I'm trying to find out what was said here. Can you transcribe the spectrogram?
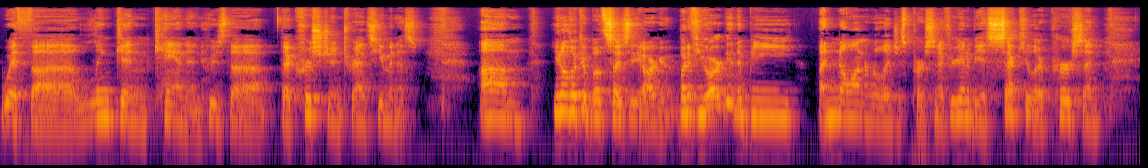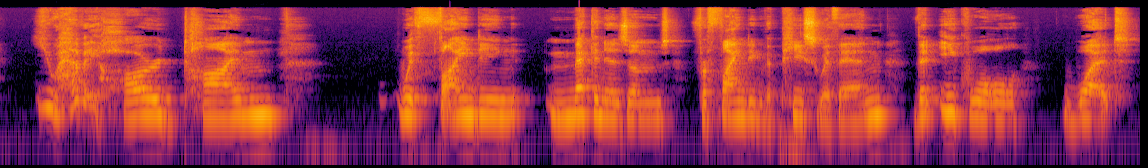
with uh, lincoln cannon who's the the christian transhumanist. Um, you know look at both sides of the argument. But if you are going to be a non-religious person if you're going to be a secular person you have a hard time with finding mechanisms for finding the peace within that equal what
